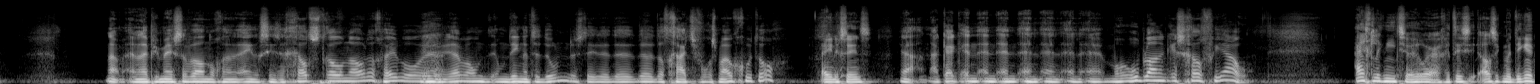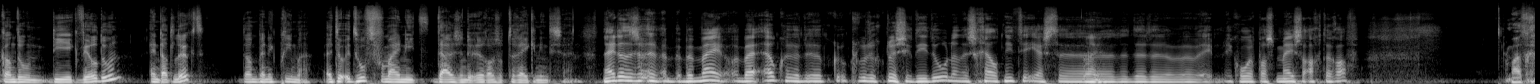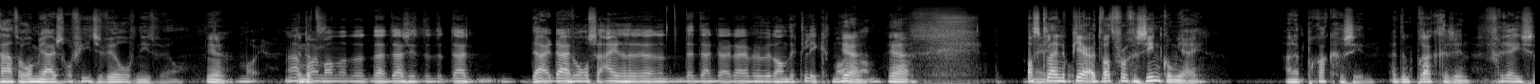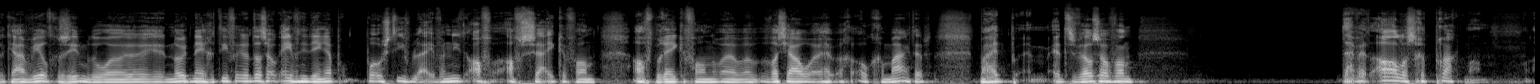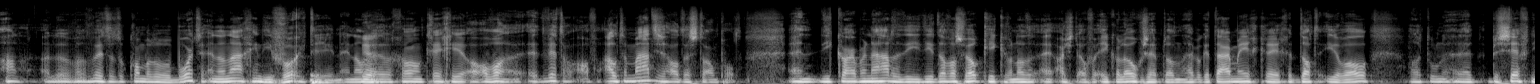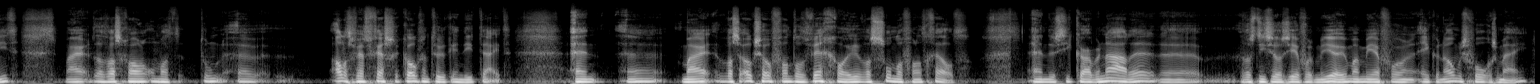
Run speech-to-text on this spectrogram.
Nou, en dan heb je meestal wel nog een, enigszins een geldstroom nodig Ja. eh, om, om dingen te doen. Dus de, de, de- dat gaat je volgens mij ook goed, toch? Enigszins. Ja, nou kijk, en, en, en, en, en, en, eh, maar hoe belangrijk is geld voor jou? Eigenlijk niet zo heel erg. Het is als ik mijn dingen kan doen die ik wil doen. En dat lukt. Dan ben ik prima. Het, het hoeft voor mij niet duizenden euro's op de rekening te zijn. Nee, dat is eh, bij mij, bij elke klu- klus die ik die doe, dan is geld niet de eerste. eh, Nee. De, de, de, ik hoor het pas meestal achteraf. Maar het gaat erom juist of je iets wil of niet wil. Ja. Mooi. Nou, En mooi dat- man. Daar, daar, zit, daar, daar, daar hebben we onze eigen. eh, Daar, daar, daar, hebben we dan de klik. Mooi ja, man. ja. Als Nee, kleine. Pierre, uit wat voor gezin kom jij? Aan een prakgezin. Uit een prakgezin. Vreselijk. Ja, een wereldgezin. Ik bedoel, eh, nooit negatief. Dat is ook een van die dingen. po- Positief blijven. Niet af, afzeiken van, afbreken van eh, wat jou eh, ook gemaakt hebt. Maar het, het is wel zo van... Daar werd alles geprakt, man. Alle, wat werd het, kwam het op het bord en daarna ging die vork erin. En dan Ja. gewoon kreeg je... Al, het werd er al- automatisch altijd stampot. En die carbonade, die, die, dat was wel kicken. Want dat, eh, als je het over ecologisch hebt, dan heb ik het daar meegekregen. Dat in ieder geval. Had ik toen eh, het besef niet. Maar dat was gewoon omdat toen... eh, alles werd vers gekookt natuurlijk in die tijd. En, maar het was ook zo van dat weggooien was zonde van het geld. En dus die carbonade eh, was niet zozeer voor het milieu, maar meer voor een economisch volgens mij.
